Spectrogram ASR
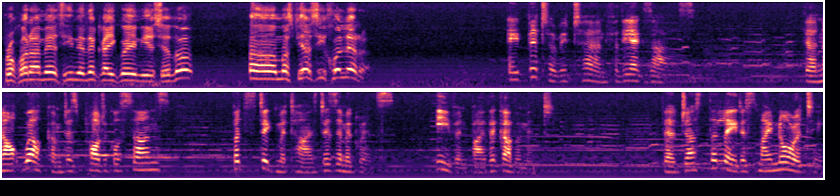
προχωράμε έτσι, είναι 10 οικογένειες εδώ, θα μας πιάσει η χολέρα. a bitter return for the exiles. They're not welcomed as prodigal sons, but stigmatized as immigrants, even by the government. They're just the latest minority,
